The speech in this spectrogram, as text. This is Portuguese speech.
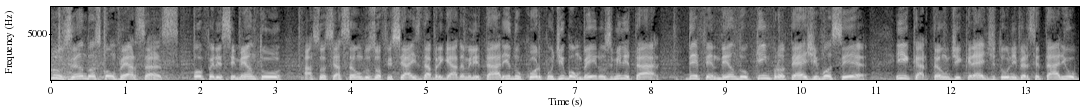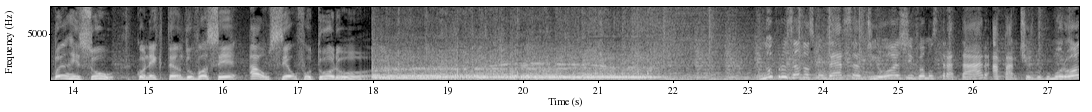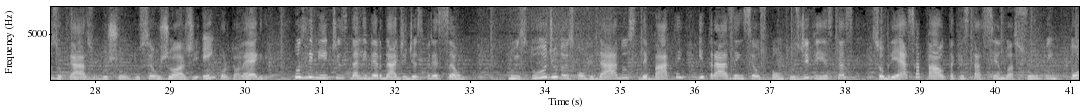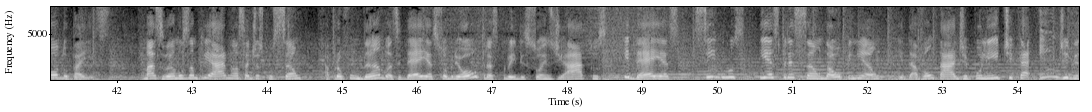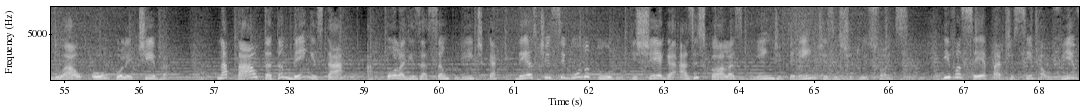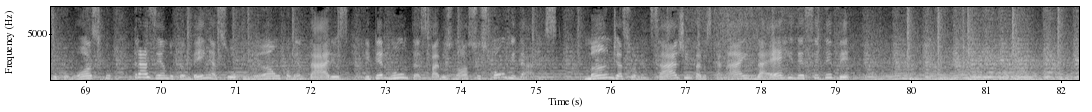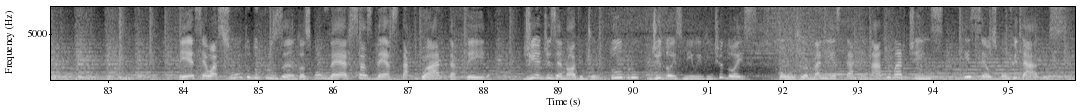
Cruzando as Conversas. Oferecimento: Associação dos Oficiais da Brigada Militar e do Corpo de Bombeiros Militar. Defendendo quem protege você. E cartão de crédito universitário Banrisul. Conectando você ao seu futuro. Conversas de hoje, vamos tratar, a partir do rumoroso caso do show do seu Jorge em Porto Alegre, os limites da liberdade de expressão. No estúdio, dois convidados debatem e trazem seus pontos de vistas sobre essa pauta que está sendo assunto em todo o país. Mas vamos ampliar nossa discussão aprofundando as ideias sobre outras proibições de atos, ideias, símbolos e expressão da opinião e da vontade política individual ou coletiva. Na pauta também está a polarização política deste segundo turno que chega às escolas e em diferentes instituições. E você participa ao vivo conosco, trazendo também a sua opinião, comentários e perguntas para os nossos convidados. Mande a sua mensagem para os canais da RDC TV. Esse é o assunto do Cruzando as Conversas desta quarta-feira, dia 19 de outubro de 2022, com o jornalista Renato Martins e seus convidados.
